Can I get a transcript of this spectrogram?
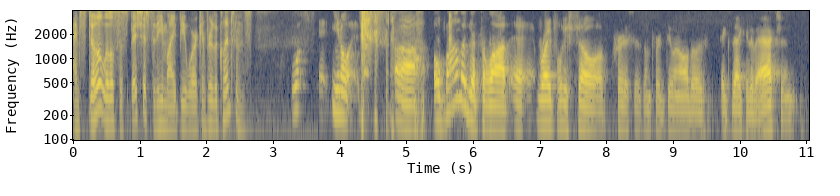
I'm still a little suspicious that he might be working for the Clintons. Well, you know, uh, Obama gets a lot, uh, rightfully so, of criticism for doing all those executive actions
